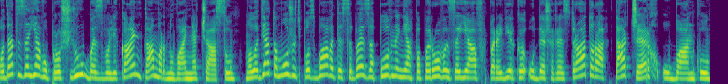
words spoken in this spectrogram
Подати заяву про шлюб без зволікань та марнування часу. Молодята можуть позбавити себе заповнення паперових заяв, перевірки у держреєстратора та черг у банку.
